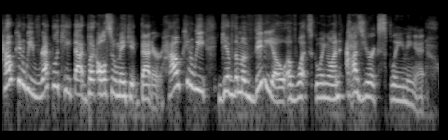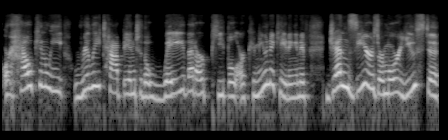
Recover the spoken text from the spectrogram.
how can we replicate that but also make it better? How can we give them a video of what's going on as you're explaining it? Or how can we really tap into the way that our people are communicating? And if gen zers are more used to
